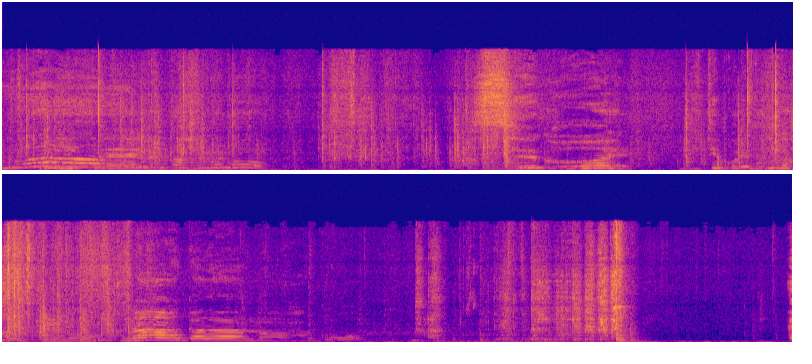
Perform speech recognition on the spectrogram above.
うわこれなんか花のすごい。見てこれ何が入ってるの？花柄の箱え、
